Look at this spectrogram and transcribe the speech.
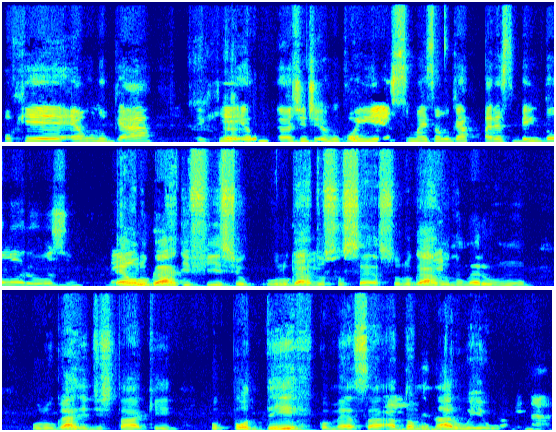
Porque é um lugar que é. eu, a gente, eu não conheço, mas é um lugar que parece bem doloroso. É um lugar difícil, o lugar do sucesso, o lugar do número um, o lugar de destaque. O poder começa a dominar o eu. Dominar.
